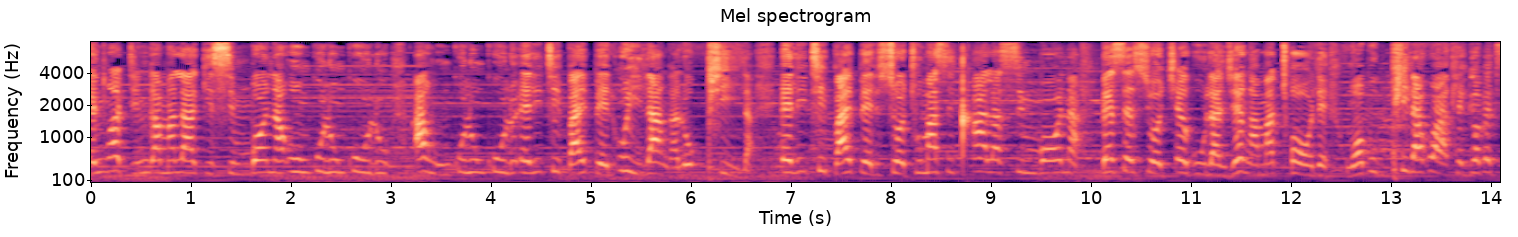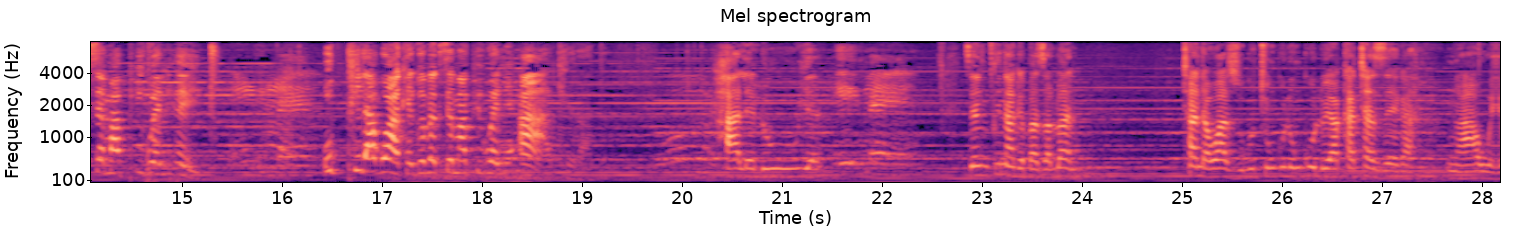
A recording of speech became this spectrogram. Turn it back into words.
Encwadini kamalaki simbona uNkulunkulu anguNkulunkulu elithi iBhayibheli uyilanga lokuphila. Elithi iBhayibheli siyothi uma siqala simbona bese siyotshekula njengamathole ngoba ukuphila kwakhe kuyobe kusemaphikweni ethu. Ukuphila kwakhe kuyobe kusemaphikweni akhe haleluya. Sengicina ke bazalwane. Thanda wazi ukuthi uNkulunkulu uyakhathazeka ngawe.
